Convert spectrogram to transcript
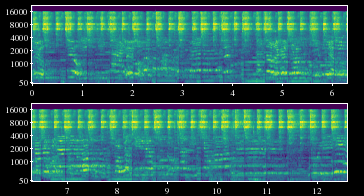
哎呦哎呦已经在我的到了跟他们一样，有天让不让你消失，不一样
